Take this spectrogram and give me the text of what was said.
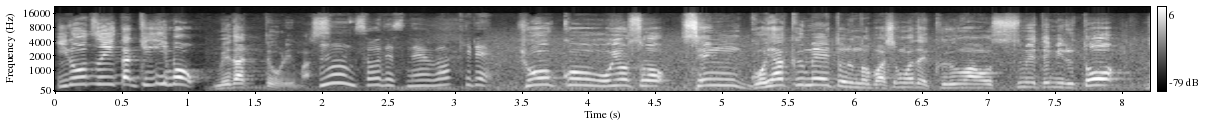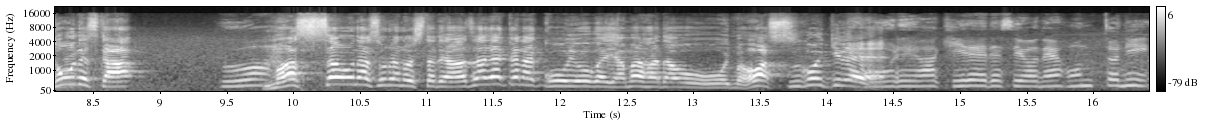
色づいた木々も目立っております。うんそうですね。わ綺麗。標高およそ1500メートルの場所まで車を進めてみるとどうですか、真っ青な空の下で鮮やかな紅葉が山肌を覆います。わすごい綺麗。これは綺麗ですよね本当に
